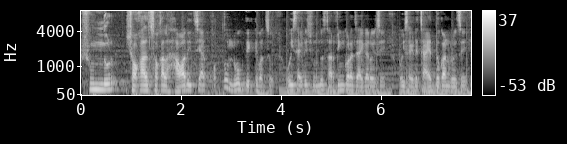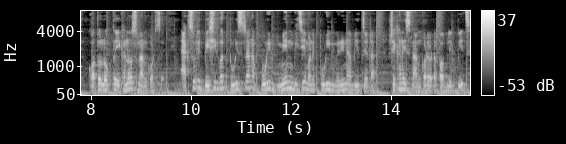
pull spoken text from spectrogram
সুন্দর সকাল সকাল হাওয়া দিচ্ছে। আর কত লোক দেখতে পাচ্ছ? ওই সাইডে সুন্দর সার্ফিং করার জায়গা রয়েছে। ওই সাইডে চায়ের দোকান রয়েছে। কত লোক তো এখানেও স্নান করছে। অ্যাকচুয়ালি বেশিরভাগ ট্যুরিস্টরা না পুরীর মেন বিচে মানে পুরী মেরিনা বিচ যেটা, সেখানেই স্নান করে ওটা পাবলিক বিচ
